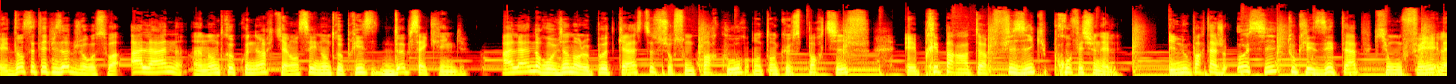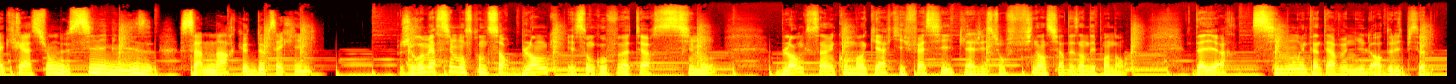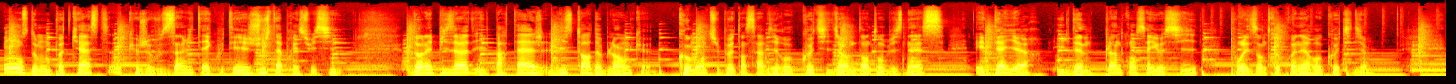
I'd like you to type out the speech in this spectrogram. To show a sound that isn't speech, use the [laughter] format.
Et dans cet épisode, je reçois Alan, un entrepreneur qui a lancé une entreprise d'upcycling. Alan revient dans le podcast sur son parcours en tant que sportif et préparateur physique professionnel. Il nous partage aussi toutes les étapes qui ont fait la création de Cinebilize, sa marque d'upcycling. Je remercie mon sponsor Blanc et son cofondateur Simon. Blanc, c'est un compte bancaire qui facilite la gestion financière des indépendants. D'ailleurs, Simon est intervenu lors de l'épisode 11 de mon podcast que je vous invite à écouter juste après celui-ci. Dans l'épisode, il partage l'histoire de Blanc, comment tu peux t'en servir au quotidien dans ton business, et d'ailleurs, il donne plein de conseils aussi pour les entrepreneurs au quotidien.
